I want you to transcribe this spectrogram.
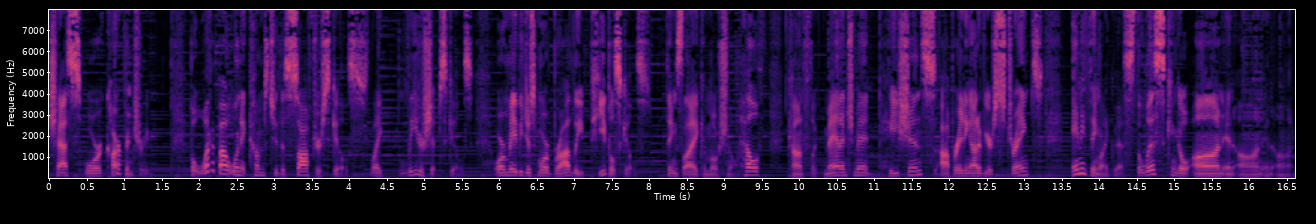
chess or carpentry. But what about when it comes to the softer skills, like leadership skills, or maybe just more broadly, people skills? Things like emotional health, conflict management, patience, operating out of your strengths, anything like this. The list can go on and on and on.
